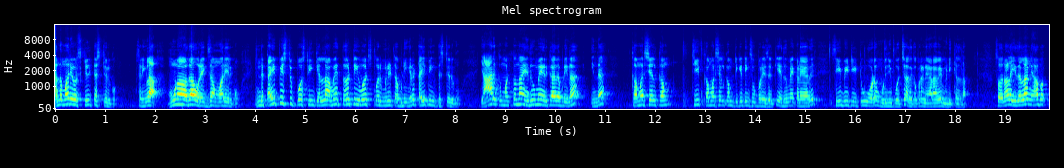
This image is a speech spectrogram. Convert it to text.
அந்த மாதிரி ஒரு ஸ்கில் டெஸ்ட் இருக்கும். சரிங்களா? மூணாவதாக ஒரு எக்ஸாம் மாதிரி இருக்கும். இந்த டைப்பிஸ்ட் போஸ்டிங்க்கு எல்லாமே தேர்ட்டி வேர்ட்ஸ் பர் மினிட் அப்படிங்கிற டைப்பிங் டெஸ்ட் இருக்கும். யாருக்கு மட்டும்தான் எதுவுமே இருக்காது அப்படின்னா இந்த commercial cum chief commercial cum ticketing சூப்பர்வைசருக்கு எதுவுமே கிடையாது. சிபிடி டூவோட முடிஞ்சு போச்சு. அதுக்கப்புறம் நேராகவே மெடிக்கல் தான். ஸோ அதனால் இதெல்லாம் ஞாபகம்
